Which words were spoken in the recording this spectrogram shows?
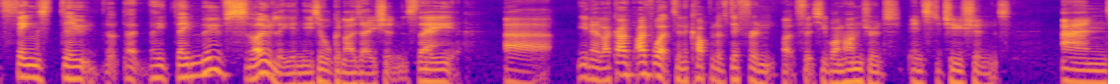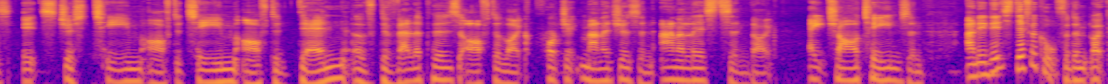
things do they they move slowly in these organizations. They uh, you know like I've, I've worked in a couple of different like FTSE 100 institutions and it's just team after team after den of developers after like project managers and analysts and like hr teams and and it is difficult for them like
